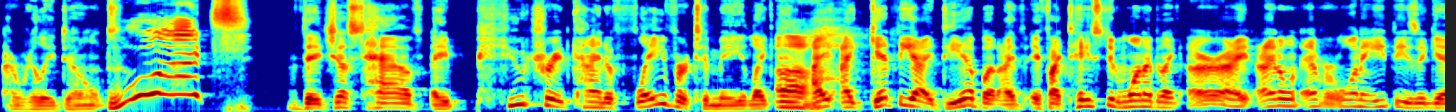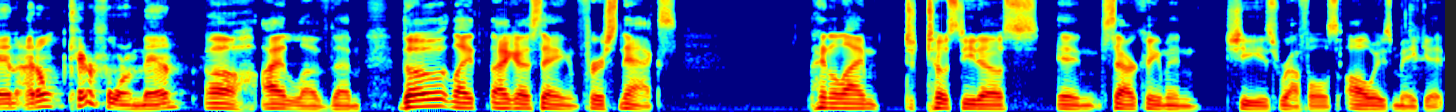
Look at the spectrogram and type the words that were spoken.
I really don't. What? They just have a putrid kind of flavor to me. Like I, I get the idea, but I, if I tasted one, I'd be like, "All right, I don't ever want to eat these again. I don't care for them, man." Oh, I love them. Though, like like I was saying, for snacks, henna lime t- Tostitos and sour cream and cheese ruffles always make it.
